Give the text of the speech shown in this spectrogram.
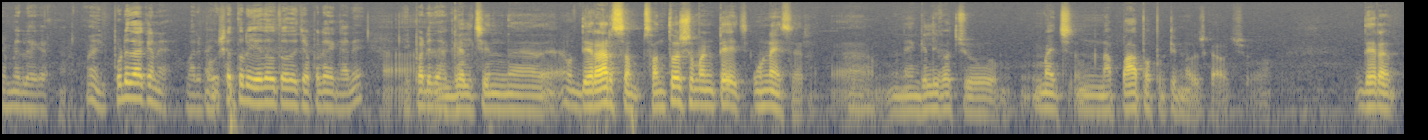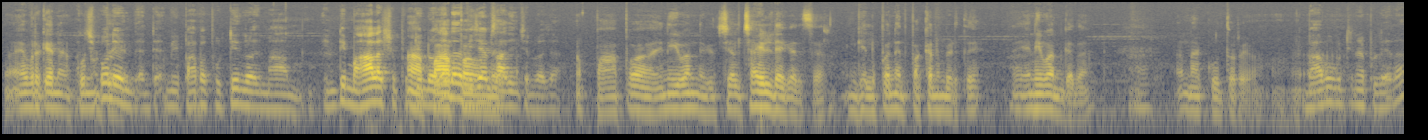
ఎమ్మెల్యేగా ఇప్పుడు దాకానే మరి భవిష్యత్తులో ఏదవుతుందో చెప్పలేం కానీ ఇప్పటిదాకా. గెలిచిన దెర్ ఆర్ సమ్ సంతోషం అంటే ఉన్నాయి సార్. నేను గెలివచ్చు నా పాప పుట్టినరోజు కావచ్చు. దేర్ ఆర్ ఎవరికైనా. మర్చిపోలేదు అంటే మీ పాప పుట్టినరోజు మా ఇంటి మహాలక్ష్మి పుట్టినరోజు విజయం. సాధించిన రోజా? పాప ఎనీవన్ చైల్డే కదా సార్. గెలుపు అనేది పక్కన పెడితే ఎనీవన్ కదా. నా కూతురు. బాబు పుట్టినప్పుడు లేదా?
